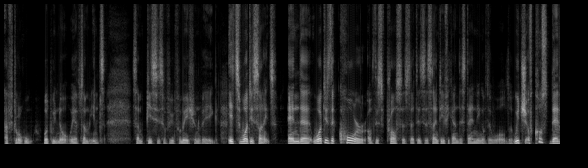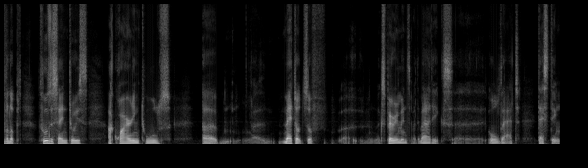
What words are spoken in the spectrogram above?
After all, who, what we know, we have some hints, some pieces of information vague. It's what is science. And uh, what is the core of this process that is the scientific understanding of the world, which of course developed through the centuries, acquiring tools, uh, methods of uh, experiments, mathematics, uh, all that, testing.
